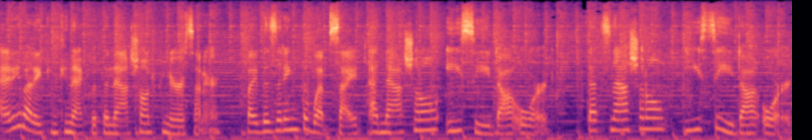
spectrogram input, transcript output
Anybody can connect with the National Entrepreneur Center by visiting the website at nationalec.org. That's nationalec.org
